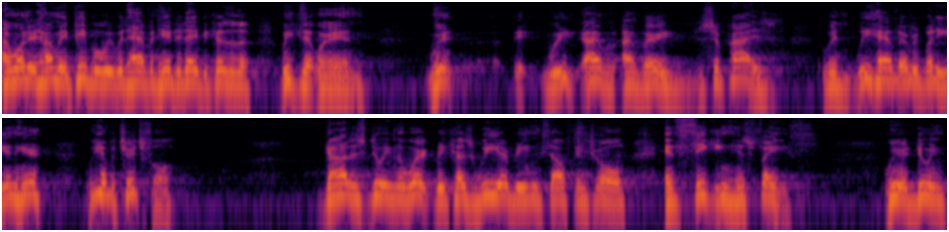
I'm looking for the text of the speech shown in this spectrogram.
I wondered how many people we would have in here today because of the week that we're in. We, we, I'm, I'm very surprised. When we have everybody in here, we have a church full. God is doing the work because we are being self controlled and seeking His face. We are doing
